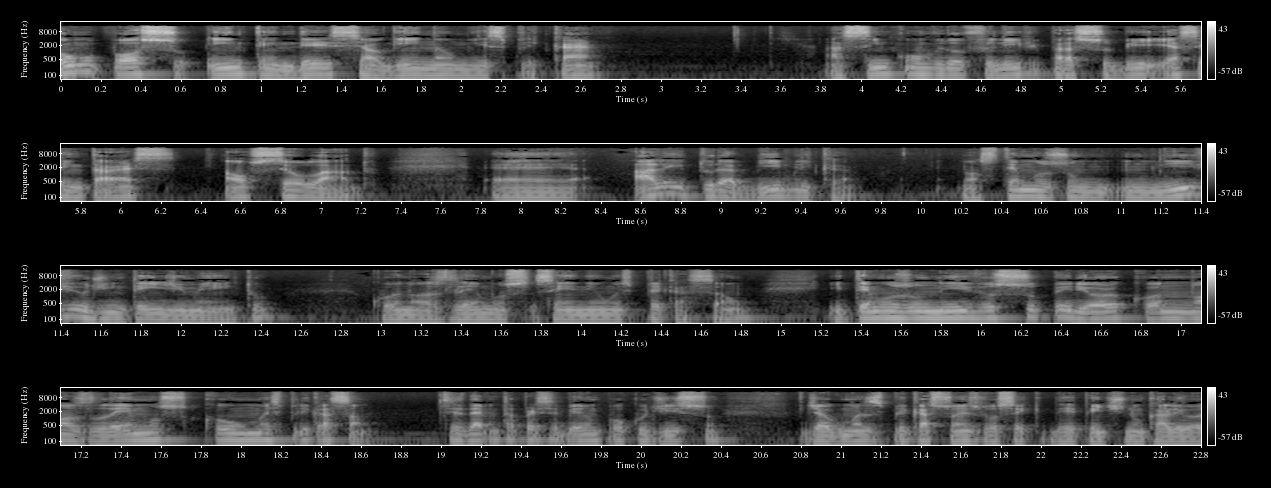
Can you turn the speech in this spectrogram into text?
Como posso entender se alguém não me explicar? Assim convidou Felipe para subir e assentar-se ao seu lado. É, a leitura bíblica, nós temos um, um nível de entendimento quando nós lemos sem nenhuma explicação, e temos um nível superior quando nós lemos com uma explicação. Vocês devem estar percebendo um pouco disso de algumas explicações, você que de repente nunca leu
